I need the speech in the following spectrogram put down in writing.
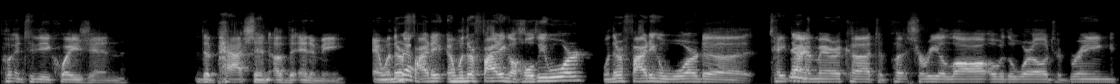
put into the equation the passion of the enemy. And when they're no. fighting, and when they're fighting a holy war, when they're fighting a war to take down right. America, to put Sharia law over the world, to bring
